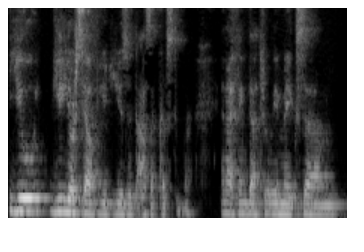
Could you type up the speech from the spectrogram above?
you you yourself you'd use it as a customer, and I think that really makes um,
